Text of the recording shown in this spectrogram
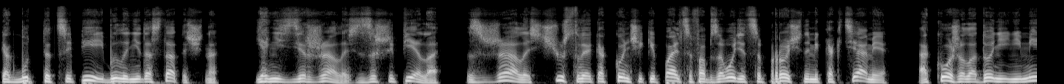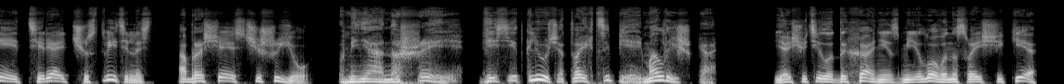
Как будто цепей было недостаточно. Я не сдержалась, зашипела, сжалась, чувствуя, как кончики пальцев обзаводятся прочными когтями, а кожа ладоней немеет, теряет чувствительность, обращаясь в чешую. «У меня на шее висит ключ от твоих цепей, малышка». Я ощутила дыхание Змеелова на своей щеке,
